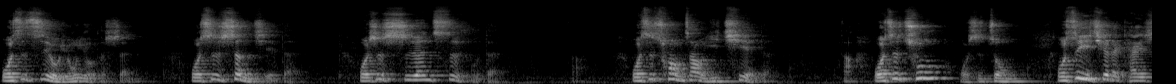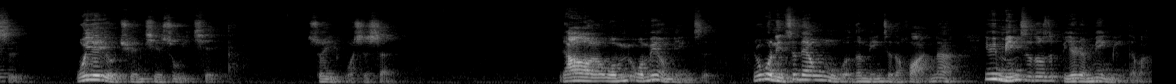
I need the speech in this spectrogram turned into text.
我是自有拥有的神，我是圣洁的，我是施恩赐福的，啊，我是创造一切的，啊，我是初，我是终，我是一切的开始，我也有权结束一切，所以我是神。然后我我没有名字，如果你真的要问我的名字的话，那因为名字都是别人命名的嘛。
